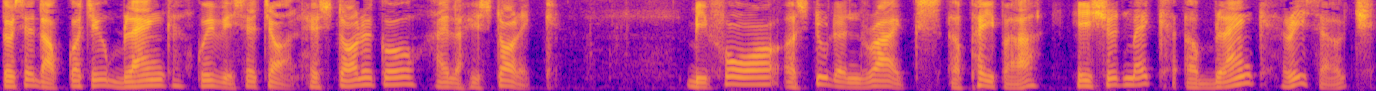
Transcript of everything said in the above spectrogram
Tôi sẽ đọc có chữ blank, quý vị sẽ chọn historical hay là historic. Before a student writes a paper, he should make a blank research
